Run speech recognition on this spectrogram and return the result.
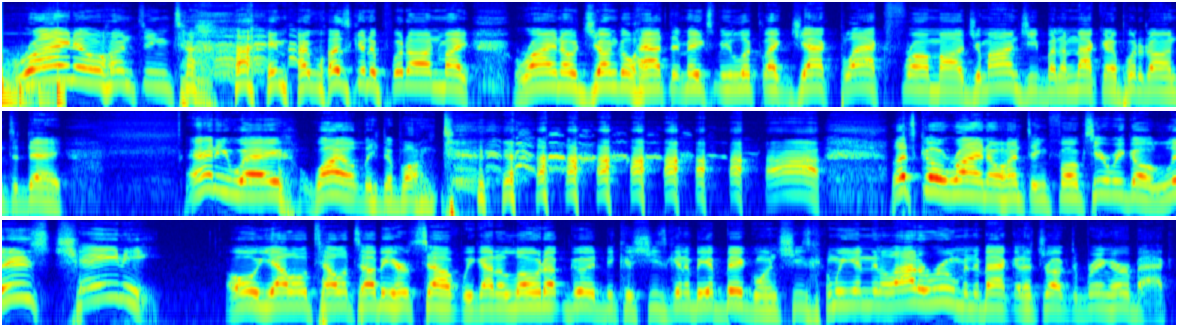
Rhino hunting time. I was going to put on my rhino jungle hat that makes me look like Jack Black from uh, Jumanji, but I'm not going to put it on today. Anyway, wildly debunked. Let's go rhino hunting, folks. Here we go. Liz Cheney Oh, yellow Teletubby herself. We got to load up good because she's going to be a big one. She's going to need a lot of room in the back of the truck to bring her back.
